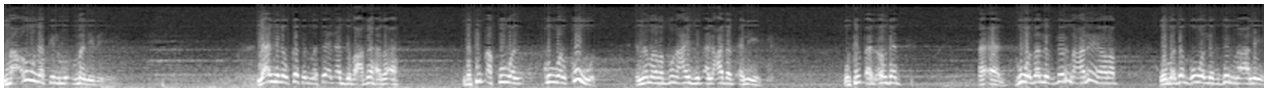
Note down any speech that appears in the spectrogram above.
معونة المؤمن به. لأن لو كانت المسائل قد بعضها بقى ده تبقى قوة قوة القوة. إنما ربنا عايز يبقى العدد قليل وتبقى العدد أقل. هو ده اللي قدرنا عليه يا رب. وما دام هو اللي قدرنا عليه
